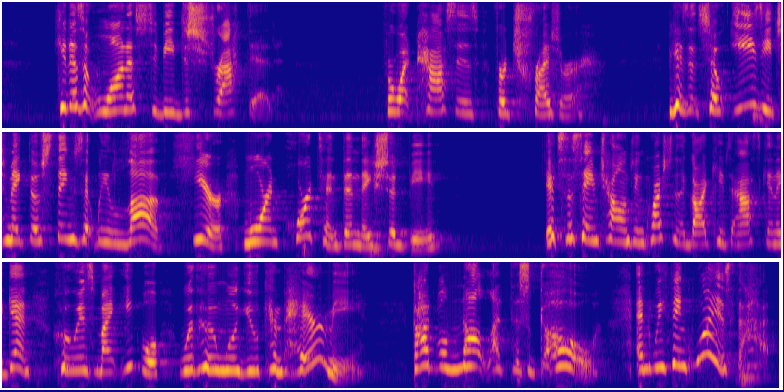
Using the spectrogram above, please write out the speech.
He doesn't want us to be distracted for what passes for treasure because it's so easy to make those things that we love here more important than they should be. It's the same challenging question that God keeps asking again Who is my equal? With whom will you compare me? God will not let this go. And we think, why is that?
